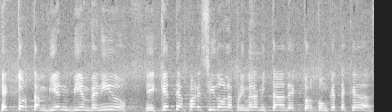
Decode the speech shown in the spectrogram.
Héctor, también bienvenido. ¿Qué te ha parecido la primera mitad, Héctor? ¿Con qué te quedas?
